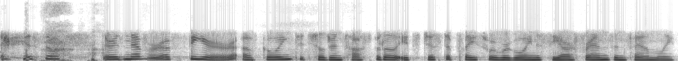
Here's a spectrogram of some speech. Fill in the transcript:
so there is never a fear of going to Children's Hospital. It's just a place where we're going to see our friends and family.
